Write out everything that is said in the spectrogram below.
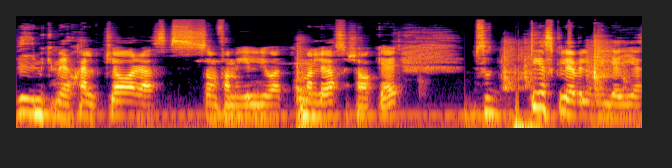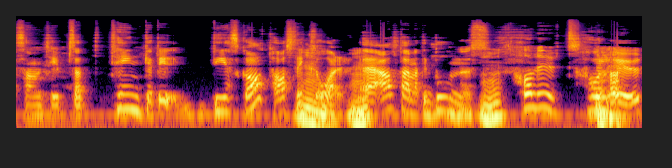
vi är mycket mer självklara som familj och att man löser saker. Så det skulle jag väl vilja ge som tips, att tänk att det, det ska ta sex Mm, år. mm. Eh, Allt annat är bonus. Mm. Håll ut. Håll Ja. ut.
